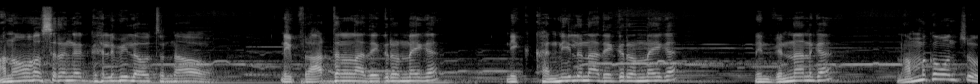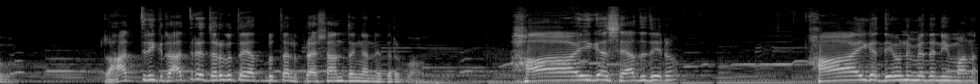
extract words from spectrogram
అనవసరంగా గలిబీలు అవుతున్నావు. నీ ప్రార్థనలు నా దగ్గర ఉన్నాయిగా. నీ కన్నీళ్ళు నా దగ్గర ఉన్నాయిగా. నేను విన్నానుగా. నమ్మకం ఉంచు. రాత్రికి రాత్రే జరుగుతాయి అద్భుతాలు. ప్రశాంతంగా నిద్రపో. హాయిగా సేద తీరం. హాయిగా దేవుని మీద నీ మన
